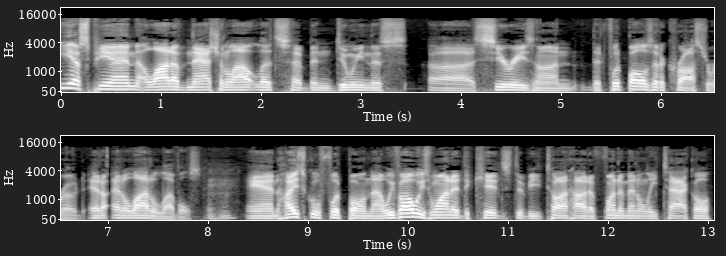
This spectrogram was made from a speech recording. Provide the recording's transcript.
ESPN, a lot of national outlets have been doing this uh, series on that football is at a crossroad at, a- at a lot of levels. Mhm. And high school football now, we've always wanted the kids to be taught how to fundamentally tackle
